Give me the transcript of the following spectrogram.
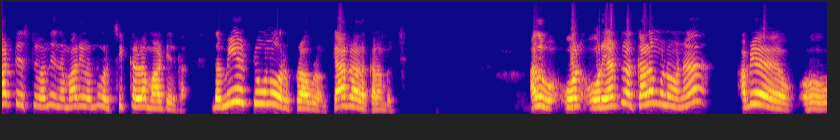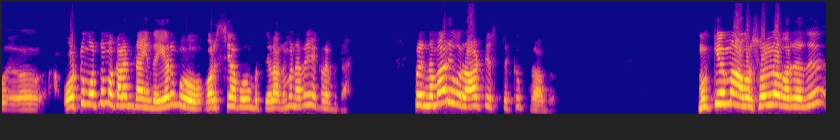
ஆர்டிஸ்ட் வந்து இந்த மாதிரி வந்து ஒரு சிக்கல்ல மாட்டியிருக்கா. இந்த மீ டூன்னு ஒரு ப்ராப்ளம் கேரளாவில் கிளம்புச்சு. அது ஒரு- ஒரு இடத்துல கிளம்புனோன்னு அப்படியே ஒட்டு மொத்தமாக கிளம்பிட்டாங்க. இந்த எறும்பு வரிசையா போகும் பற்றியெல்லாம் அந்த மாதிரி நிறைய கிளம்பிட்டாங்க. இப்போ இந்த மாதிரி ஒரு ஆர்டிஸ்ட்டுக்கு ப்ராப்ளம் முக்கியமாக அவர் சொல்ல வர்றது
